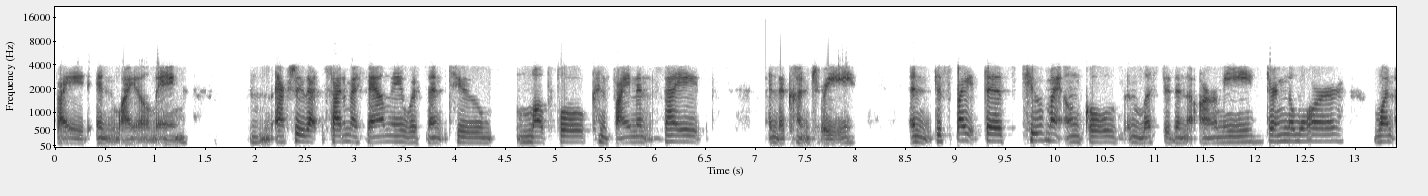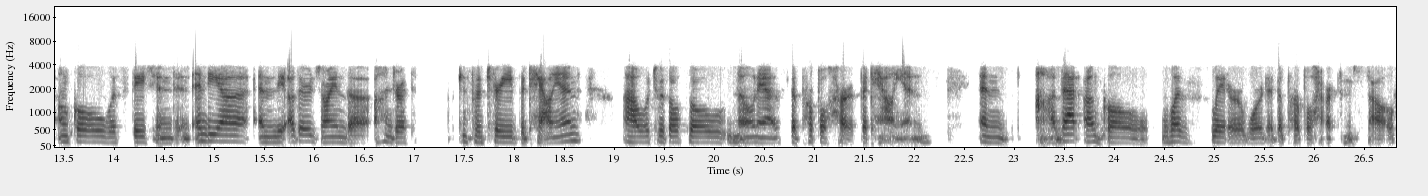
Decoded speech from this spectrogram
site in Wyoming. Mm, actually, that side of my family was sent to multiple confinement sites in the country. And despite this, two of my uncles enlisted in the army during the war. One uncle was stationed in India, and the other joined the 100th Infantry Battalion, uh, which was also known as the Purple Heart Battalion. And uh, that uncle was later awarded the Purple Heart himself.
